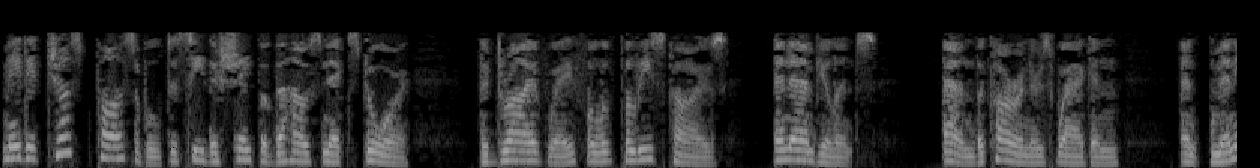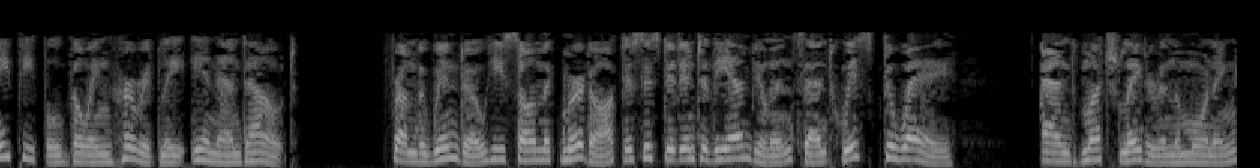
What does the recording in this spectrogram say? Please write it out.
made it just possible to see the shape of the house next door, the driveway full of police cars, an ambulance, and the coroner's wagon, and many people going hurriedly in and out. From the window he saw McMurdoch assisted into the ambulance and whisked away, and much later in the morning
